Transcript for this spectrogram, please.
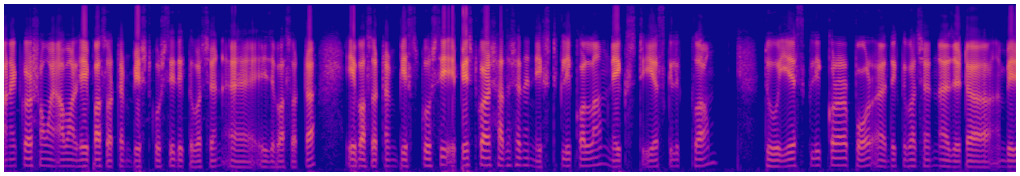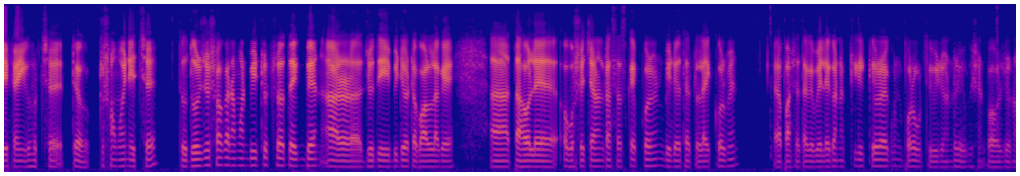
কানেক্ট করার সময় আমার এই পাসওয়ার্ডটা আমি পেস্ট করছি, দেখতে পাচ্ছেন এই যে পাসওয়ার্ডটা এই পাসওয়ার্ডটা আমি পেস্ট করছি, এই পেস্ট করার সাথে সাথে নেক্সট ক্লিক করলাম নেক্সট ইয়েস ক্লিক করলাম, তো ইয়েস ক্লিক করার পর দেখতে পাচ্ছেন যেটা ভেরিফাই হচ্ছে একটু সময় নিচ্ছে, তো ধৈর্য সহকারে আমার ভিডিওটা দেখবেন, আর যদি ভিডিওটা ভালো লাগে তাহলে অবশ্যই চ্যানেলটা সাবস্ক্রাইব করবেন, ভিডিওতে একটা লাইক করবেন পাশে থাকা বেল আইকনে ক্লিক করে রাখবেন, পরবর্তী ভিডিও নোটিফিকেশন পাওয়ার জন্য,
